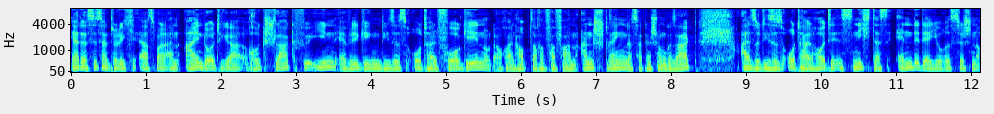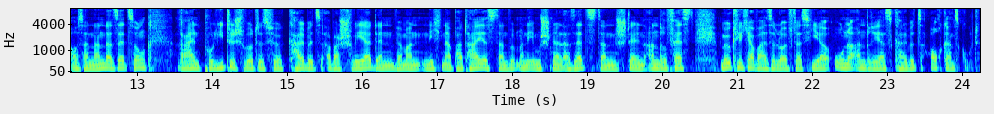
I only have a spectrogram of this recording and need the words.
Ja, das ist natürlich erstmal ein eindeutiger Rückschlag für ihn. Er will gegen dieses Urteil vorgehen und auch ein Hauptsacheverfahren anstrengen, das hat er schon gesagt. Also dieses Urteil heute ist nicht das Ende der juristischen Auseinandersetzung. Rein politisch wird es für Kalbitz aber schwer, denn wenn man nicht in der Partei ist, dann wird man eben schnell ersetzt, dann stellen andere fest, möglicherweise läuft das hier ohne Andreas Kalbitz auch ganz gut.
